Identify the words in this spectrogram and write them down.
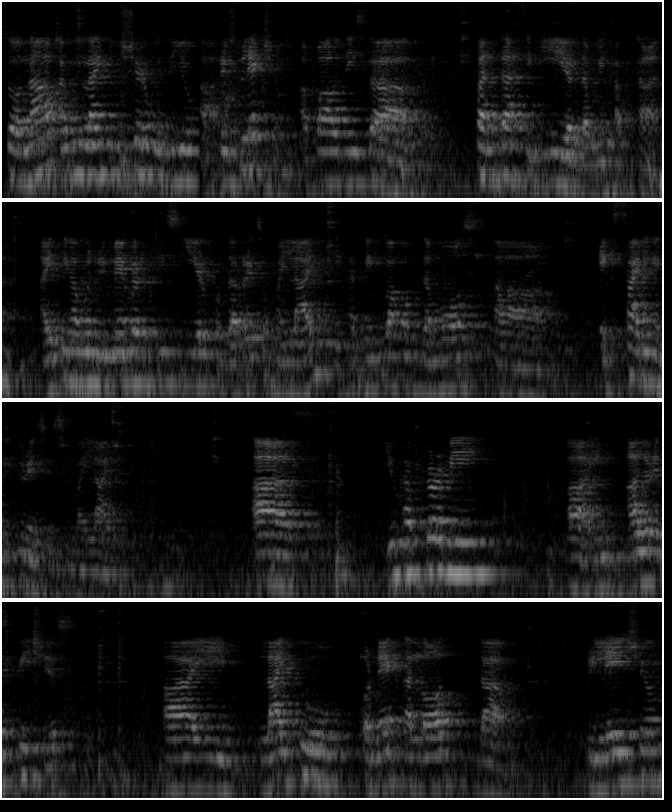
So now I would like to share with you a reflection about this uh, fantastic year that we have had. I think I will remember this year for the rest of my life. It has been one of the most uh, exciting experiences in my life. As you have heard me uh, in other speeches, I like to connect a lot the relation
